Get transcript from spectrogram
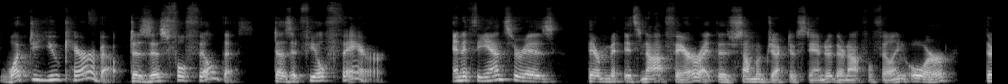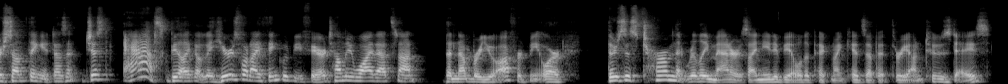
What do you care about? Does this fulfill this? Does it feel fair? And if the answer is there, it's not fair, right? There's some objective standard they're not fulfilling, or there's something it doesn't. Just ask. Be like, okay, here's what I think would be fair. Tell me why that's not the number you offered me. Or there's this term that really matters. I need to be able to pick my kids up at three on Tuesdays.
